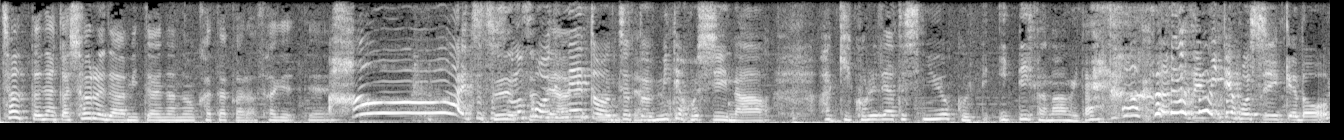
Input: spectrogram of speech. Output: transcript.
ちょっとなんかショルダーみたいなのを肩から下げて。はーいちょっとそのコーディネートをちょっと見てほしいな。はっきこれで私ニューヨークって行っていいかな？みたいな。感 じで見てほしいけど。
